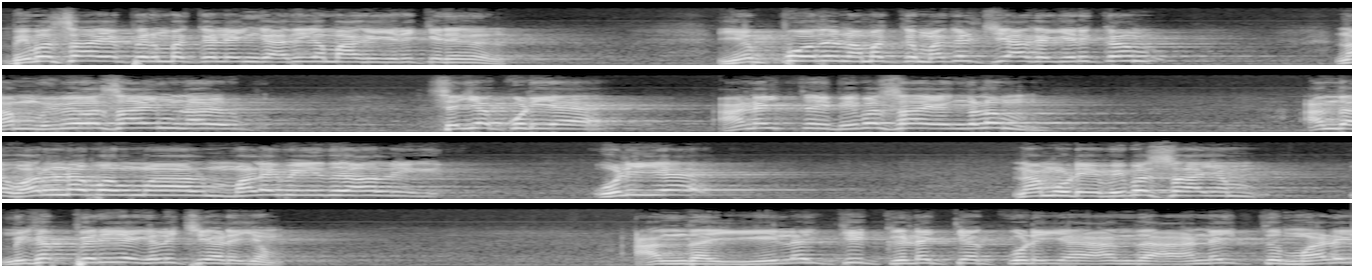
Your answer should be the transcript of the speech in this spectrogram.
விவசாய பெருமக்கள் இங்கு அதிகமாக இருக்கிறீர்கள். எப்போது நமக்கு மகிழ்ச்சியாக இருக்கும் நம் விவசாயம் ந- செய்யக்கூடிய அனைத்து விவசாயங்களும் அந்த வருணபெருமாள் மழை பெய்தால் ஒளிய நம்முடைய விவசாயம் மிகப்பெரிய எழுச்சி அடையும் அந்த இலைக்கு கிடைக்கக்கூடிய அந்த அனைத்து மழை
